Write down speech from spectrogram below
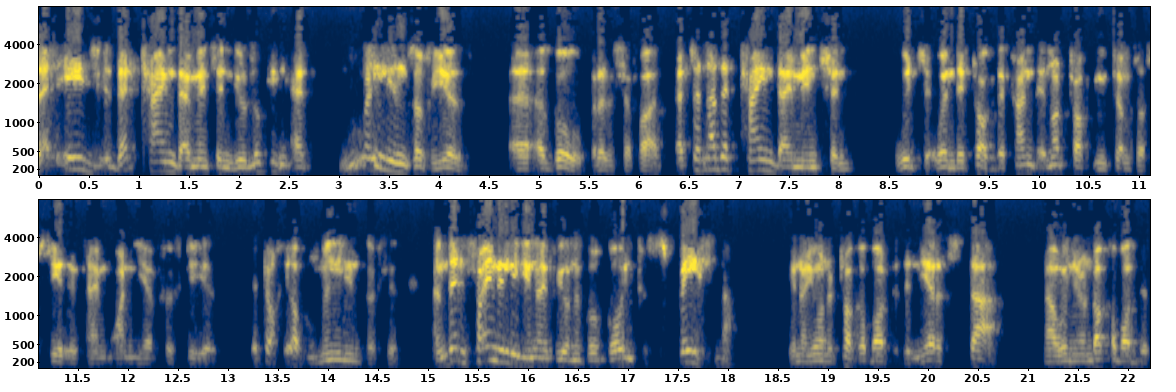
That age, that time dimension, you're looking at millions of years uh, ago, Brother Shafat. That's another time dimension which when they talk, they can't, they're not talking in terms of serial time, one year, 50 years. They're talking of millions of years. And then finally, you know, if you want to go, go into space now, you know, you want to talk about the nearest star. Now, when you talk about the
